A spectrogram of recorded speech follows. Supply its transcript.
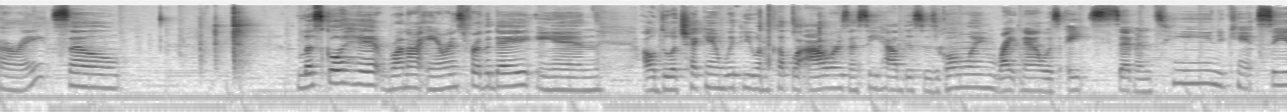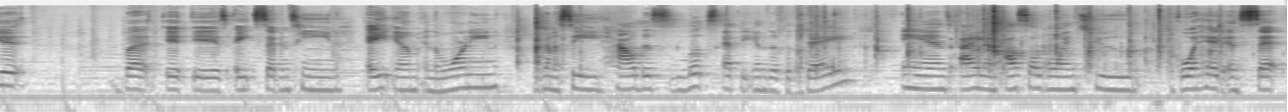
All right, so let's go ahead run our errands for the day and I'll do a check-in with you in a couple of hours and see how this is going. Right now it's 8.17. You can't see it, but it is 8.17 a.m. in the morning. We're gonna see how this looks at the end of the day. And I am also going to go ahead and set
